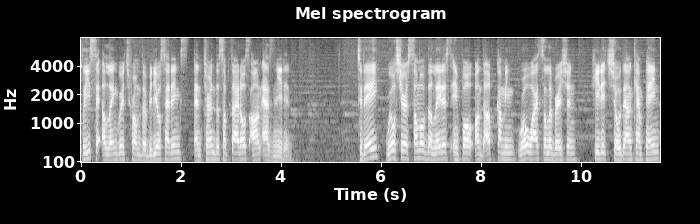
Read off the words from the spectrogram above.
please set a language from the video settings and turn the subtitles on as needed. Today, we'll share some of the latest info on the upcoming worldwide celebration Heated Showdown campaign,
